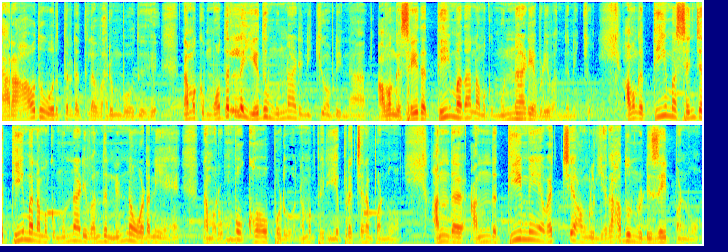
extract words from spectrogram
யாராவது ஒருத்தரிடத்தில் வரும்போது நமக்கு முதல்ல எது முன்னாடி நிற்கும் அப்படின்னா அவங்க செய்த தீமை தான் நமக்கு முன்னாடி அப்படி வந்து நிற்கும் அவங்க தீமை செஞ்ச தீமை நமக்கு முன்னாடி வந்து நின்ன உடனே நம்ம ரொம்ப கோவப்படுவோம். நம்ம பெரிய பிரச்சனை பண்ணுவோம். அந்த அந்த தீமையை வச்சு அவங்களுக்கு ஏதாவது ஒன்று டிசைட் பண்ணுவோம்.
